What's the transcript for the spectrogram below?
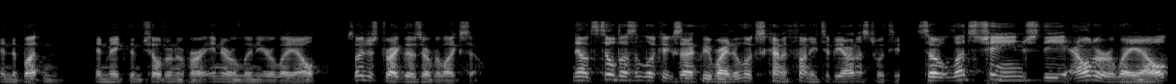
and the button and make them children of our inner linear layout. So I just drag those over like so. Now it still doesn't look exactly right. It looks kind of funny to be honest with you. So let's change the outer layout.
